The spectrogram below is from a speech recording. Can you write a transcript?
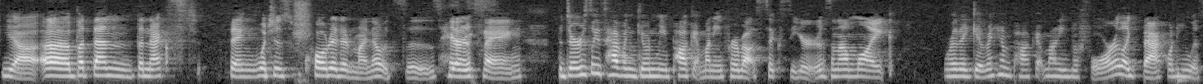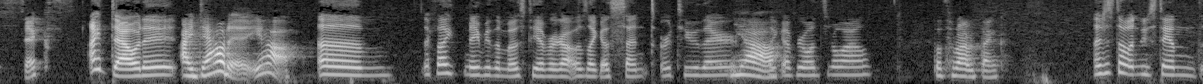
yeah, uh, but then the next thing, which is quoted in my notes, is Harry Yes. saying, The Dursleys haven't given me pocket money for about six years. And I'm like, were they giving him pocket money before? Like back when he was six? I doubt it. I doubt it, yeah. Um, I feel like maybe the most he ever got was like a cent or two there. Yeah. Like every once in a while. That's what I would think. I just don't understand.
